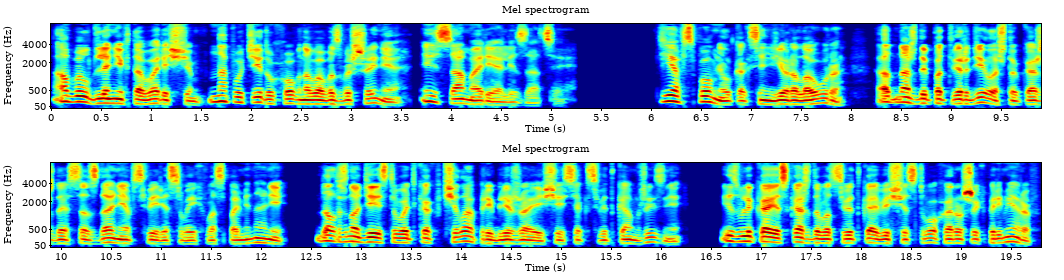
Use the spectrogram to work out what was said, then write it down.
а был для них товарищем на пути духовного возвышения и самореализации. Я вспомнил, как сеньора Лаура однажды подтвердила, что каждое создание в сфере своих воспоминаний должно действовать как пчела, приближающаяся к цветкам жизни, извлекая из каждого цветка вещество хороших примеров,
